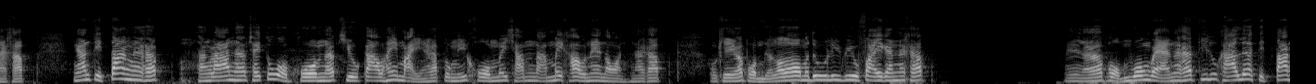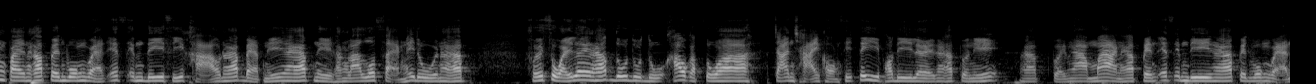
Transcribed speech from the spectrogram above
นะครับ งานติดตั้งนะครับ ทางร้านนะครับใช้ตู้อบโคมนะครับชิวกาวให้ใหม่นะครับ ตรงนี้โคมไม่ช้ำน้ำไม่เข้าแน่นอนนะครับ โอเคครับผมเดี๋ยวเราลองมาดูรีวิวไฟกันนะครับนี่นะครับผมวงแหวนนะครับที่ลูกค้าเลือกติดตั้งไปนะครับ เป็นวงแหวน SMD สีขาวนะครับ แบบนี้นะครับนี่ทางร้านลดแสงให้ดูนะครับ สวยๆเลยนะครับ ดูดุๆเข้ากับตัวจานฉายของซิตี้พอดีเลยนะครับ ตัวนี้นะครับสวยงามมากนะครับเป็น SMD นะครับเป็นวงแหวน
